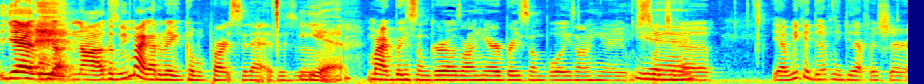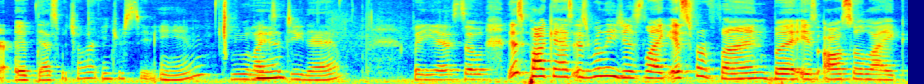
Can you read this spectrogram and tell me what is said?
Yeah, yeah nah, because we might got to make a couple parts to that episode. yeah, might bring some girls on here, bring some boys on here, switch it up. Yeah, we could definitely do that for sure. If that's what y'all are interested in, we would like Yeah. to do that. But yeah, so this podcast is really just like it's for fun, but it's also like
